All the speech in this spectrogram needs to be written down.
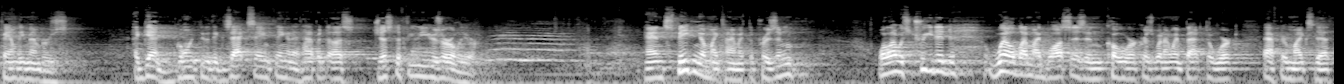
family members. Again, going through the exact same thing that happened to us just a few years earlier. And speaking of my time at the prison, while I was treated well by my bosses and coworkers when I went back to work after Mike's death,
